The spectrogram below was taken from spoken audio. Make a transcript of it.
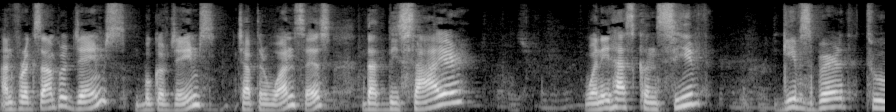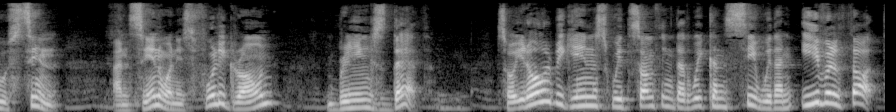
And for example, James, book of James, chapter 1 says that desire, when it has conceived, gives birth to sin. And sin, when it's fully grown, brings death. So it all begins with something that we can see, with an evil thought.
